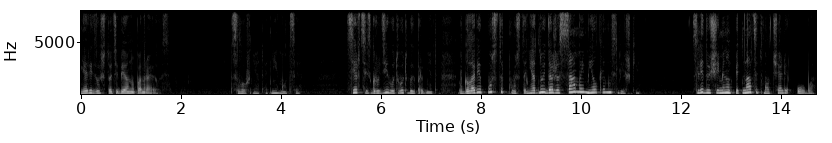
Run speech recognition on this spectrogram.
Я видел, что тебе оно понравилось. Слов нет, одни эмоции. Сердце из груди вот-вот выпрыгнет. В голове пусто-пусто, ни одной даже самой мелкой мыслишки. Следующие минут пятнадцать молчали оба.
